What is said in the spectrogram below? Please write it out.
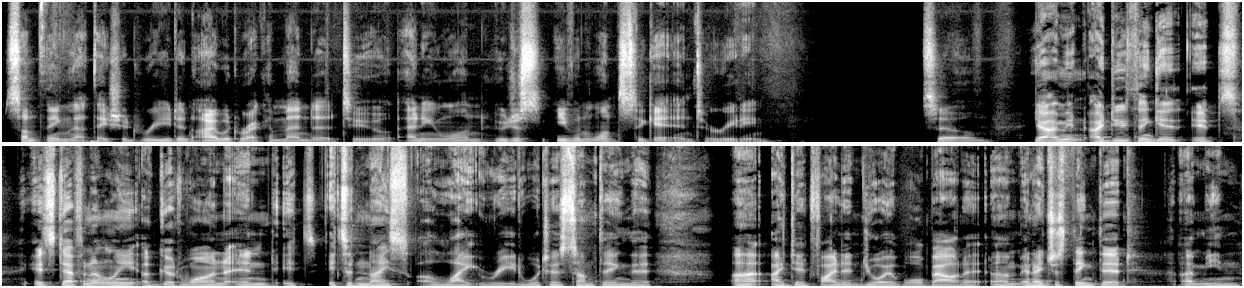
something that they should read and i would recommend it to anyone who just even wants to get into reading. So yeah, I mean, I do think it, it's it's definitely a good one, and it's it's a nice a light read, which is something that uh, I did find enjoyable about it. Um, and I just think that I mean,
